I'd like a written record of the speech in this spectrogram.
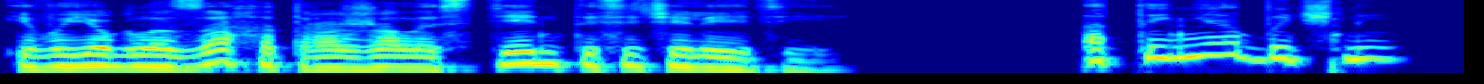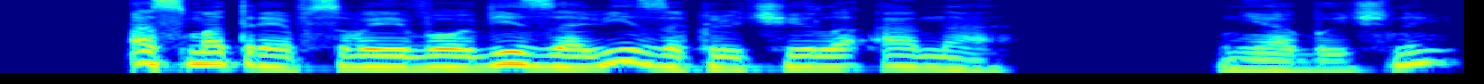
и в ее глазах отражалась тень тысячелетий. «А ты необычный», — осмотрев своего визави, заключила она. «Необычный?»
